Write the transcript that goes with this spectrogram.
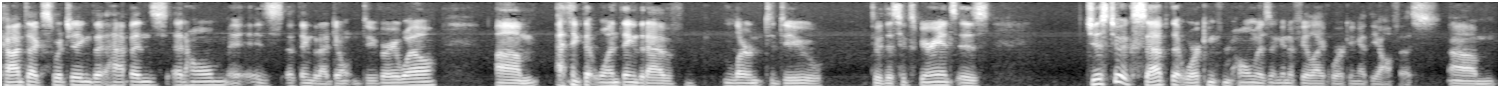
context switching that happens at home is a thing that I don't do very well. Um, I think that one thing that I've learned to do through this experience is just to accept that working from home isn't going to feel like working at the office um,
